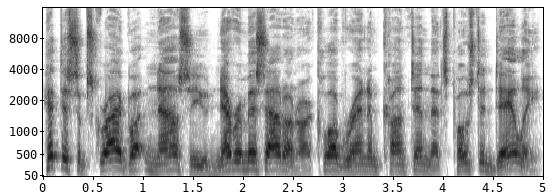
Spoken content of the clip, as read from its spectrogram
Hit the subscribe button now so you never miss out on our club random content that's posted daily.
